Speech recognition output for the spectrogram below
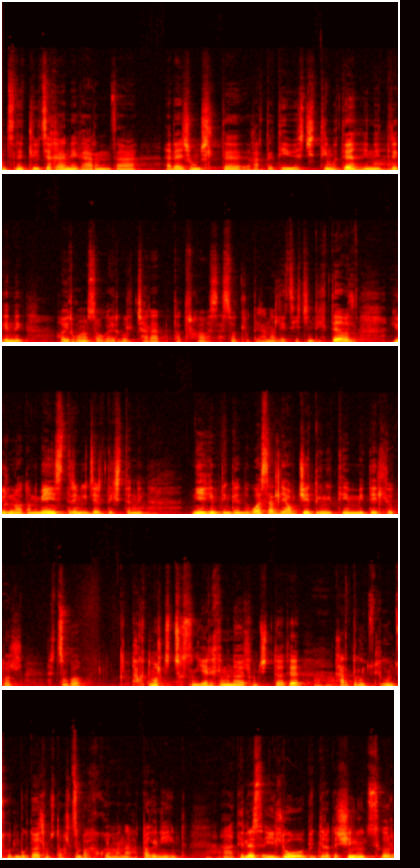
үндэсний телевизийнхаа нэг харна. За арай шүүмжлэлтэй гардаг ТV-с ч гэдэг юм уу те. Энэ эдрийг нэг 2 3 сууг эргүүлж хараад тодорхой бас асуудлуудыг анализ хийчин. Тэгтээ бол ер нь одоо мейнстрим гэж ярьдаг штэ нэг нийгэмд ингээд угаасаа л явж идэг нэг тийм мэдээллүүд бол харьцангуй тогтмолччихсан ярих юм нь ойлгомжтой тий хардаг өнцлөг өнцгүүд нь бүгд ойлгомжтой болсон байгаа хгүй манай одоогийн нийгэмд а тэрнээс илүү бид нар одоо шинэ өнцгөр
